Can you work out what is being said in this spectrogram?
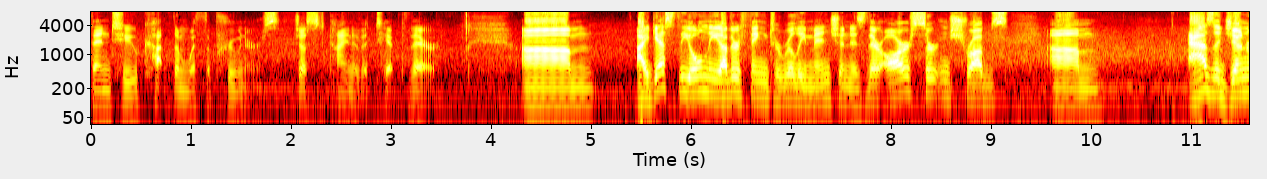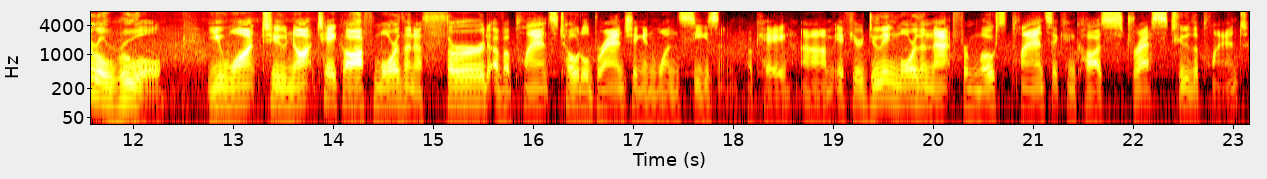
than to cut them with the pruners. Just kind of a tip there. Um, I guess the only other thing to really mention is there are certain shrubs, um, as a general rule, you want to not take off more than a third of a plant's total branching in one season, okay? Um, if you're doing more than that for most plants, it can cause stress to the plant.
